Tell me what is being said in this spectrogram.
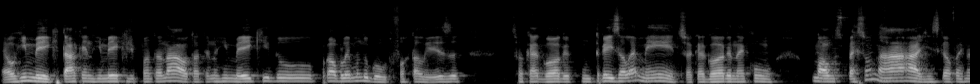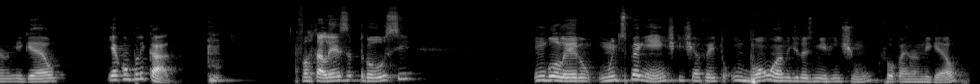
É o remake. Tá tendo remake de Pantanal, tá tendo remake do Problema do Gol, do Fortaleza. Só que agora com três elementos, só que agora, né, com novos personagens, que é o Fernando Miguel. E é complicado. Fortaleza trouxe um goleiro muito experiente, que tinha feito um bom ano de 2021, que foi o Fernando Miguel.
